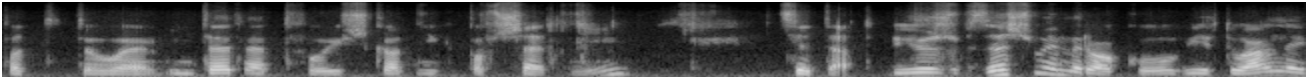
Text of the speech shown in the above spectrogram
pod tytułem Internet Twój szkodnik powszedni. Cytat. Już w zeszłym roku wirtualne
